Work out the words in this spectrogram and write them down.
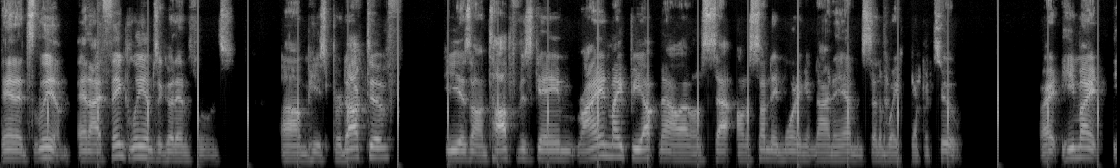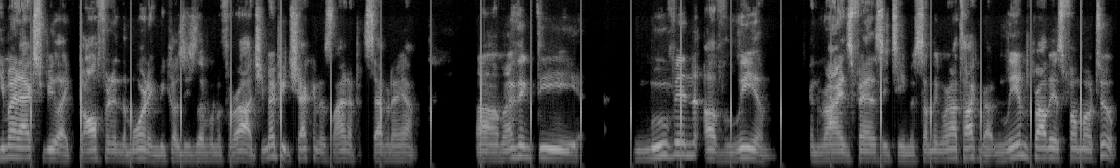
and it's Liam, and I think Liam's a good influence. Um, he's productive. He is on top of his game. Ryan might be up now on a on a Sunday morning at 9 a.m. instead of waking up at two. Right? He might he might actually be like golfing in the morning because he's living with Raj. He might be checking his lineup at 7 a.m. Um, I think the moving of Liam and Ryan's fantasy team is something we're not talking about. And Liam probably has FOMO too.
